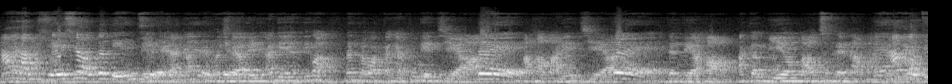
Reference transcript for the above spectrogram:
啊，他们学校跟连接啊，学校连啊连，你看咱台湾刚刚不连接啊，对，啊号码连接啊，对，对对哈，啊跟 B O 毛出现了嘛，对啊，我就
